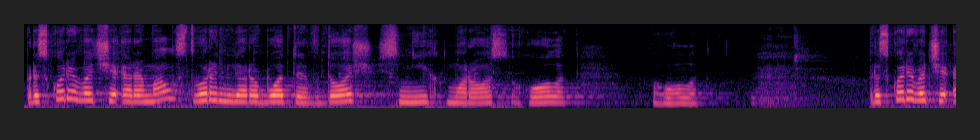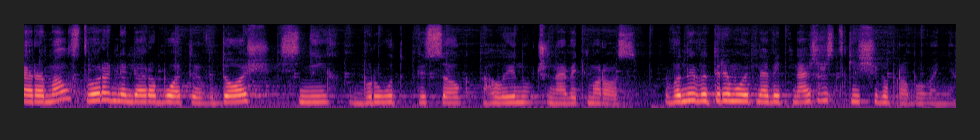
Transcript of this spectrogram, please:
Прискорювачі РМЛ створені для роботи в дощ, сніг, мороз, голод, голод. Прискорювачі РМЛ створені для роботи в дощ, сніг, бруд, пісок, глину чи навіть мороз. Вони витримують навіть найжорсткіші випробування.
